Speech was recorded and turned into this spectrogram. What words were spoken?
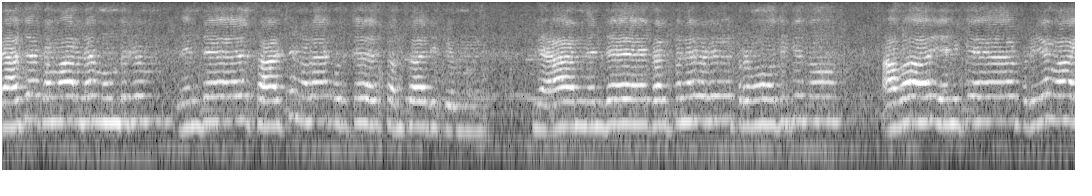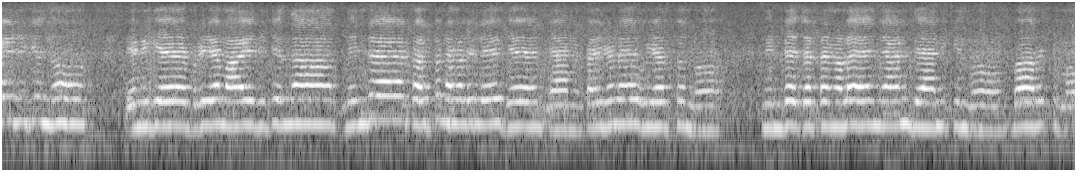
രാജാക്കന്മാരുടെ മുമ്പിലും നിന്റെ സാക്ഷ്യങ്ങളെ കുറിച്ച് സംസാരിക്കും. ഞാൻ നിന്റെ കൽപ്പനകളിൽ പ്രമോദിക്കുന്നു. അവ എനിക്ക് പ്രിയമായിരിക്കുന്നു. എനിക്ക് പ്രിയമായിരിക്കുന്ന നിന്റെ കൽപ്പനകളിലേക്ക് ഞാൻ കൈകളെ ഉയർത്തുന്നു. നിന്റെ ചട്ടങ്ങളെ ഞാൻ ധ്യാനിക്കുന്നു. ബാറിക്കുമോ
